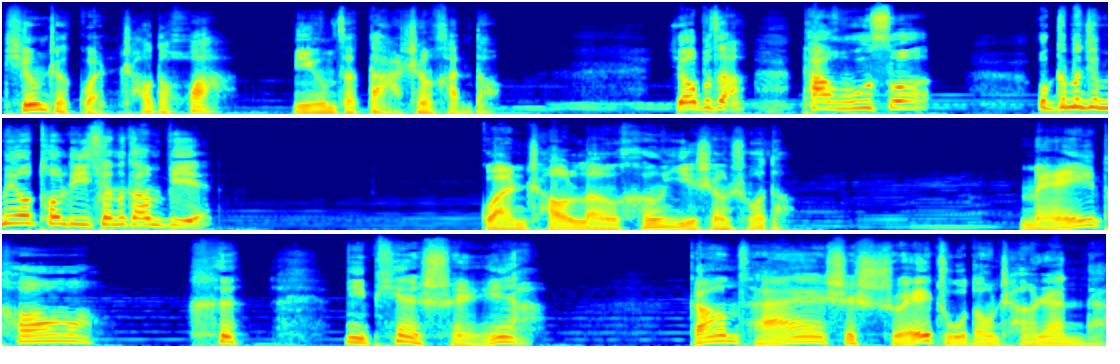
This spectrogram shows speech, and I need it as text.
听着管超的话，名字大声喊道：“姚部长，他胡说，我根本就没有偷李轩的钢笔。”管超冷哼一声说道：“没偷？哼，你骗谁呀？刚才是谁主动承认的？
